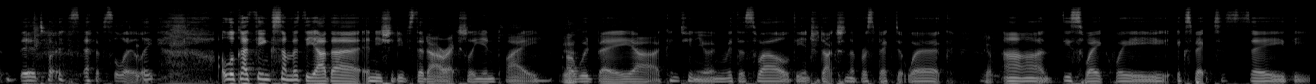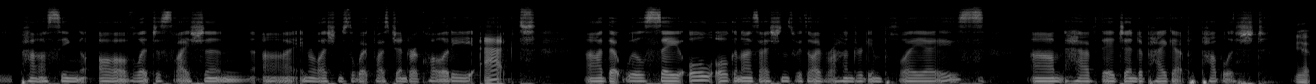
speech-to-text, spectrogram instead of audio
Their choice, absolutely. Look, I think some of the other initiatives that are actually in play, Yeah. I would be uh, continuing with as well. The introduction of respect at work. Yep. Uh, this week, we expect to see the passing of legislation uh, in relation to the Workplace Gender Equality Act uh, that will see all organisations with over 100 employees um, have their gender pay gap published. Yeah.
